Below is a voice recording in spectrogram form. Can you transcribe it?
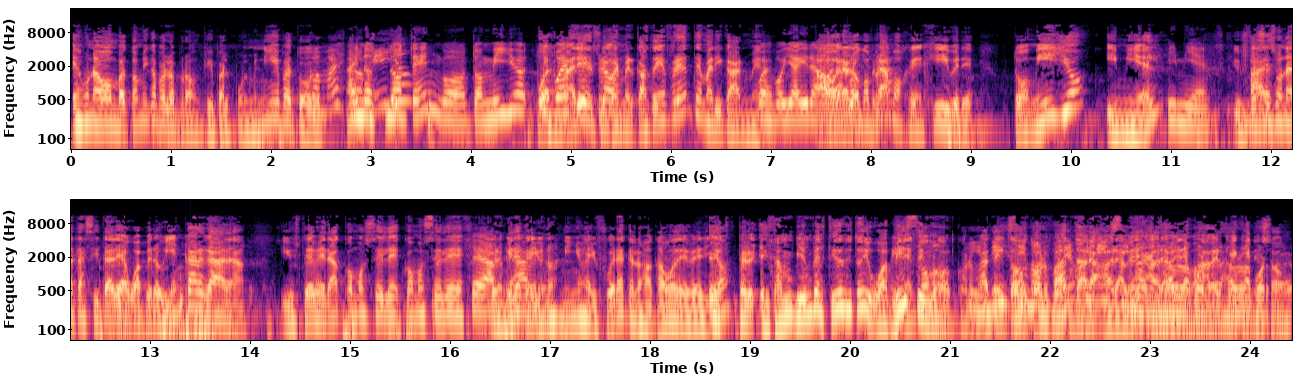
es una bomba atómica para los bronquios, para el pulmón y para todo. ¿Cómo es, Ay, no, no tengo tomillo. Sí Pues Mari, ser, el supermercado está ahí enfrente, Mari Carmen. Pues voy a ir ahora Ahora a lo compramos, jengibre, tomillo y miel. Y miel. Y usted Vale. se hace una tacita de agua, pero bien cargada. Y usted verá cómo se le, cómo se le. Se pero mira que hay unos niños ahí fuera que los acabo de ver yo. Eh, pero están bien vestidos y todo, y guapísimos. con corbata y todo. Con corbata. Ahora, ahora, ve- ahora veremos a puerta, ver abre qué, quiénes puerta, a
